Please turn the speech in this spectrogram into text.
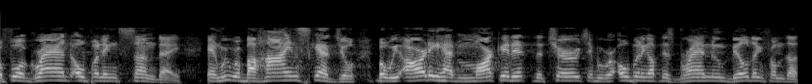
before grand opening Sunday. And we were behind schedule, but we already had marketed the church and we were opening up this brand new building from the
